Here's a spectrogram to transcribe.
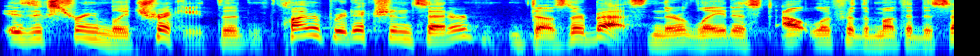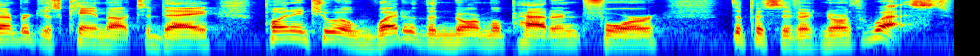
is extremely tricky. The Climate Prediction Center does their best, and their latest outlook for the month of December just came out today, pointing to a wetter than normal pattern for the Pacific Northwest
